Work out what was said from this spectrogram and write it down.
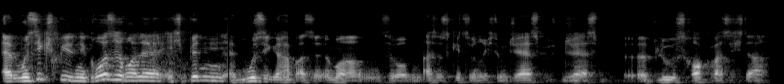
Äh, Musik spielt eine große Rolle. Ich bin äh, Musiker, habe also immer so, also es geht so in Richtung Jazz, Jazz, äh, Blues, Rock, was ich da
